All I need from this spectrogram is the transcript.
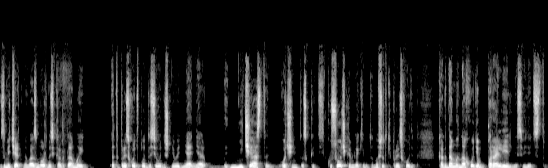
замечательная возможность, когда мы... Это происходит вплоть до сегодняшнего дня. Не не часто, очень, так сказать, кусочками какими-то, но все-таки происходит, когда мы находим параллельные свидетельства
